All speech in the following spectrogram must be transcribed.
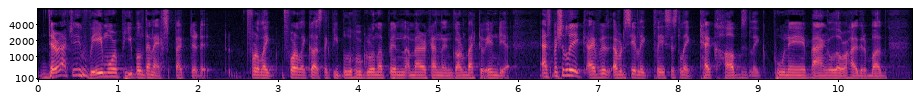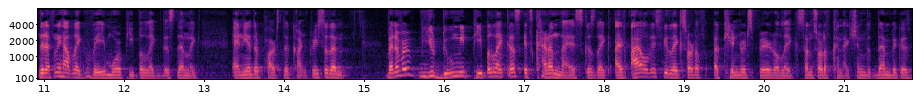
there are actually way more people than I expected it for like for like us, like people who've grown up in America and then gone back to India. Especially like I would I would say like places like tech hubs like Pune, Bangalore, Hyderabad. They definitely have like way more people like this than like any other parts of the country. So then whenever you do meet people like us, it's kind of nice because like I I always feel like sort of a kindred spirit or like some sort of connection with them because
